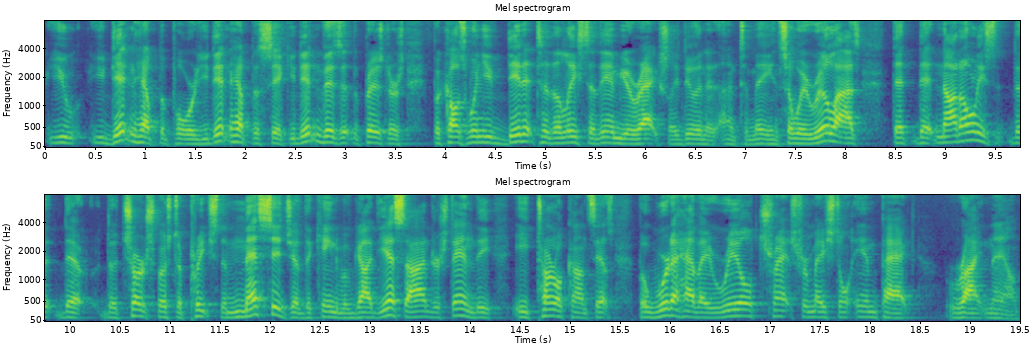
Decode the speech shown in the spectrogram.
you, you didn't help the poor, you didn't help the sick, you didn't visit the prisoners, because when you did it to the least of them, you were actually doing it unto me. And so we realize that, that not only is the, the, the church supposed to preach the message of the kingdom of God, yes, I understand the eternal concepts, but we're to have a real transformational impact right now.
